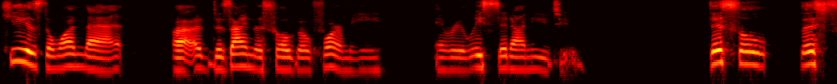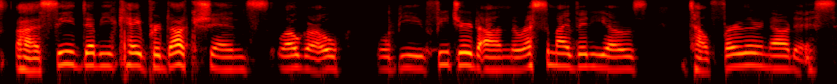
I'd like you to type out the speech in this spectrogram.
He is the one that uh, designed this logo for me and released it on YouTube. This this uh, CWK Productions logo will be featured on the rest of my videos until further notice.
